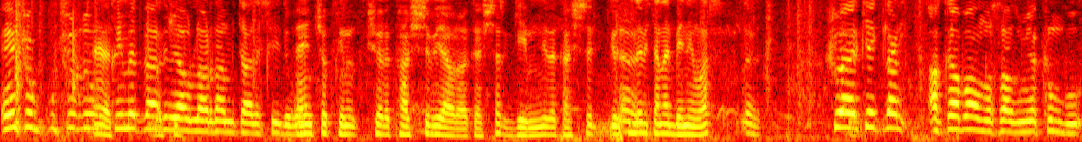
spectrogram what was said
En çok uçurduğum, Evet, kıymet verdiğim bakayım. yavrulardan bir tanesiydi bu. En çok kıymet şöyle kaşlı bir yavru arkadaşlar. Gemli ve kaşlı. Götünde Evet. bir tane beni var. Evet. Şu erkekle akraba olması lazım yakın bu.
